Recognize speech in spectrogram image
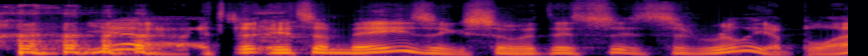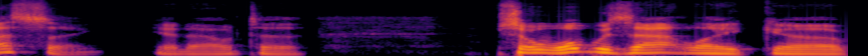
yeah, it's it's amazing. So it's it's really a blessing, you know. To so, what was that like? Uh,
